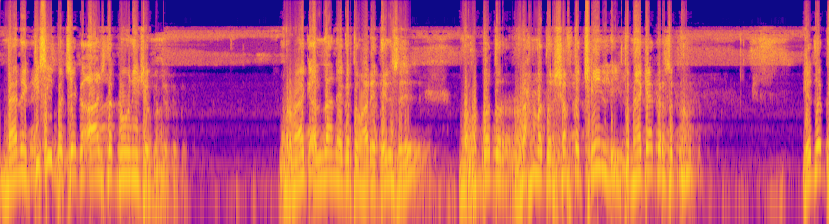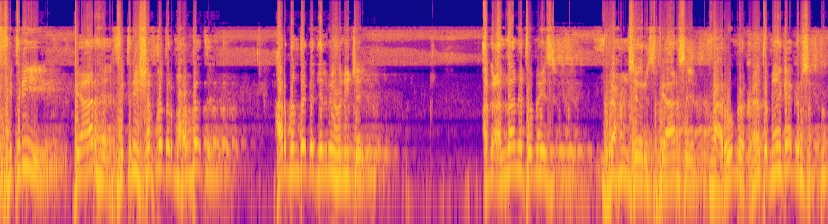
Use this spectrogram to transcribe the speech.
میں نے کسی بچے کا آج تک منہ نہیں چوما۔ فرمایا کہ اللہ نے اگر تمہارے دل سے محبت اور رحمت اور شفقت چھین لی تو میں کیا کر سکتا ہوں؟ یہ تو ایک فطری پیار ہے، فطری شفقت اور محبت ہے، ہر بندے کے دل میں ہونی چاہیے۔ اگر اللہ نے تمہیں اس رحم سے اور اس پیار سے محروم رکھا ہے، تو میں کیا کر سکتا ہوں؟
